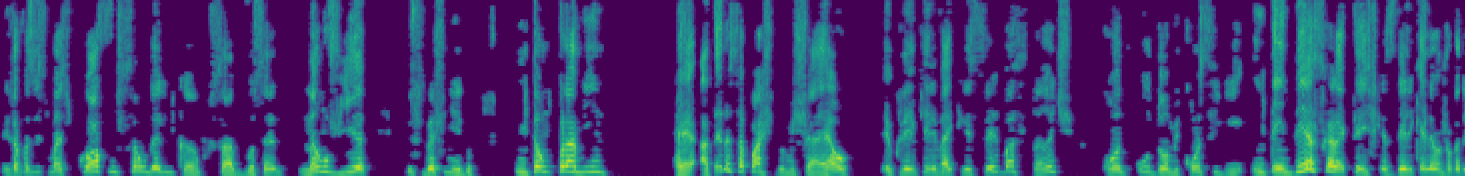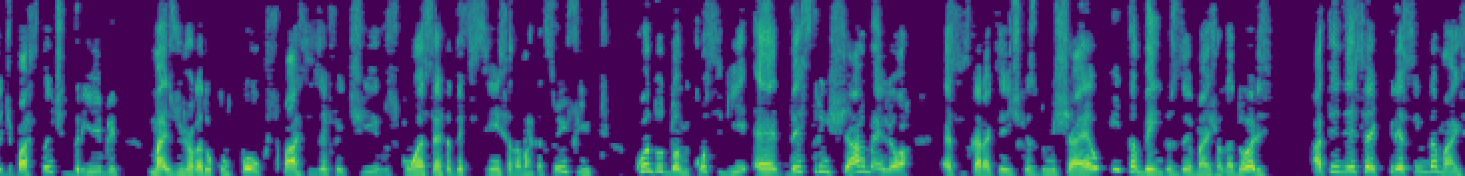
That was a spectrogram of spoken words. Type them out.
ele tá fazendo isso, mas qual a função dele em campo, sabe? Você não via isso definido. Então, para mim, é, até nessa parte do Michael, eu creio que ele vai crescer bastante quando o Domi conseguir entender as características dele, que ele é um jogador de bastante drible, mas um jogador com poucos passes efetivos, com uma certa deficiência na marcação, enfim. Quando o Domi conseguir é, destrinchar melhor essas características do Michael e também dos demais jogadores, a tendência é que cresça ainda mais.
